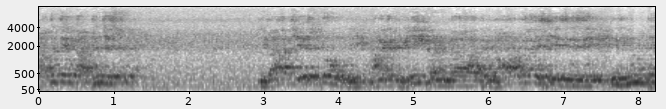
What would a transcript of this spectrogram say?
పద్ధతి ఏమిటి అర్థం చేసుకోవాలి. ఇలా చేస్తూ ఉంది మనకి తెలియకుండా అది నార్మలైజ్ చేసేసి ఇది ఇంతే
